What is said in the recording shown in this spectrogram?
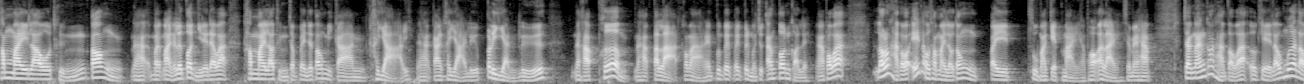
ทำไมเราถึงต้องนะฮะมันมันอาจจะเริ่มต้นอย่างนี้เลยได้ว่าทำไมเราถึงจำเป็นจะต้องมีการขยายนะฮะการขยายหรือเปลี่ยนหรือนะครับเพิ่มนะครับตลาดเข้ามาเนี่ยเป็นเป็นเป็นเหมือนจุดตั้งต้นก่อนเลยนะเพราะว่าเราต้องถามก่อนว่าเอ๊ะเราทำไมเราต้องไปสู่มาเก็ตใหม่เพราะอะไรใช่ไหมครับจากนั้นก็ถามต่อว่าโอเค แล้วเมื่อเรา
